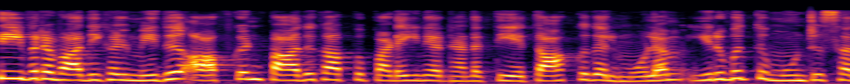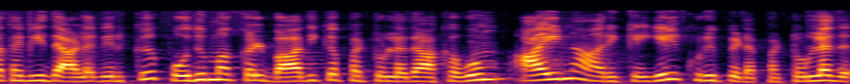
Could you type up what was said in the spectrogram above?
தீவிரவாதிகள் மீது ஆப்கன் பாதுகாப்பு படையினர் நடத்திய தாக்குதல் மூலம் இருபத்தி மூன்று சதவீத அளவிற்கு பொதுமக்கள் பாதிக்கப்பட்டுள்ளதாகவும் ஐநா அறிக்கையில் குறிப்பிடப்பட்டுள்ளது.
